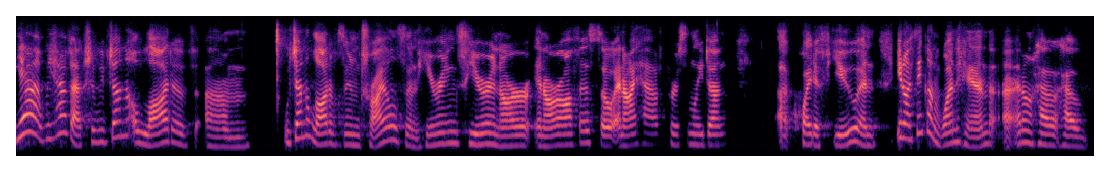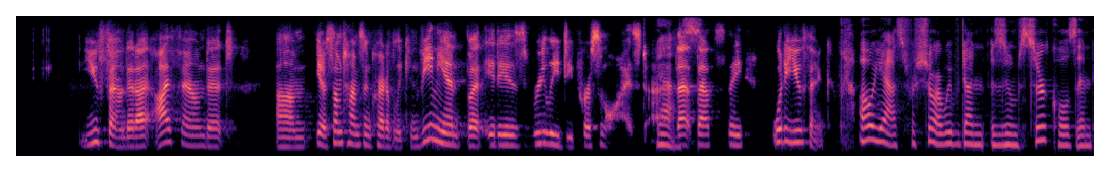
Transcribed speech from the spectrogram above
Yeah, we have actually. We've done a lot of. Um, we've done a lot of Zoom trials and hearings here in our in our office. So, and I have personally done uh, quite a few. And you know, I think on one hand, I don't know how how you found it. I I found it um, you know, sometimes incredibly convenient, but it is really depersonalized. Uh, that that's the what do you think? Oh yes, for sure. We've done Zoom circles, and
